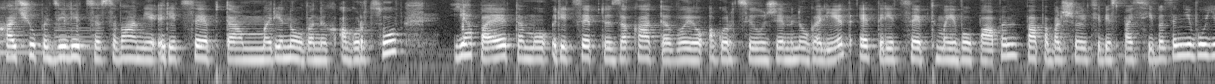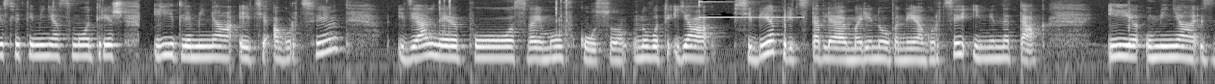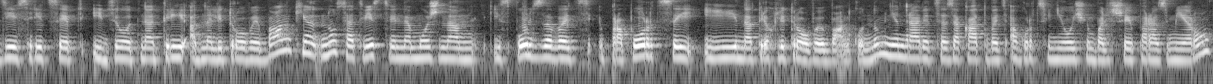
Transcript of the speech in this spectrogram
хочу поделиться с вами рецептом маринованных огурцов. Я по этому рецепту закатываю огурцы уже много лет. Это рецепт моего папы. Папа, большое тебе спасибо за него, если ты меня смотришь. И для меня эти огурцы идеальные по своему вкусу. Ну вот я себе представляю маринованные огурцы именно так. И у меня здесь рецепт идет на 3 1-литровые банки, ну, соответственно, можно использовать пропорции и на 3-литровую банку. Но мне нравится закатывать огурцы не очень большие по размеру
